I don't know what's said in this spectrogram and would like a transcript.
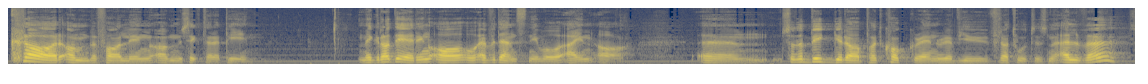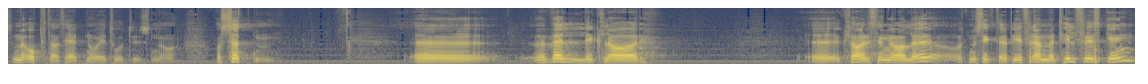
klar anbefaling av musikkterapi med gradering A og evidensnivå 1A. Um, eh, så det bygger da på et Cochrane Review fra 2011, som er oppdatert nå i 2017. Veldig klar, eh, klare signaler. At musikkterapi fremmer tilfrisking.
